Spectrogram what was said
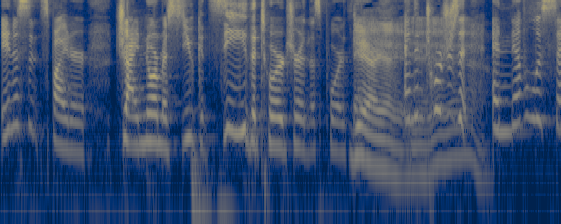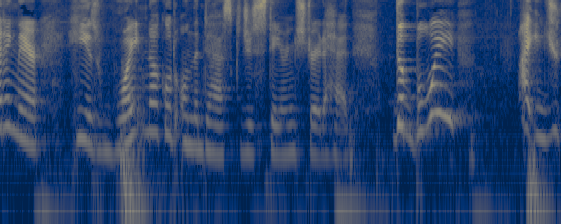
innocent spider ginormous, so you could see the torture in this poor thing. Yeah, yeah, yeah, And then yeah, tortures yeah, it, yeah. and Neville is sitting there. He is white knuckled on the desk, just staring straight ahead. The boy, I, you,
